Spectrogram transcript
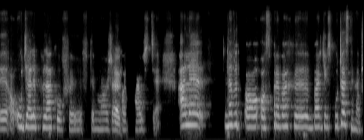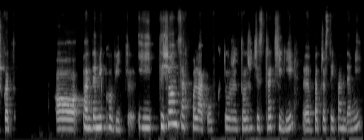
Y, o udziale Polaków y, w tym może tak. Holokauście, ale nawet o, o sprawach bardziej współczesnych, na przykład o pandemii COVID i tysiącach Polaków, którzy to życie stracili podczas tej pandemii,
